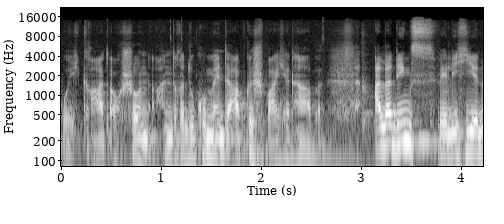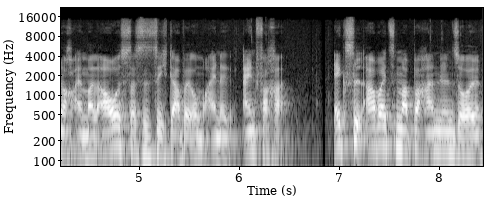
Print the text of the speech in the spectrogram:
wo ich gerade auch schon andere Dokumente abgespeichert habe. Allerdings wähle ich hier noch einmal aus, dass es sich dabei um eine einfache Excel-Arbeitsmappe handeln soll.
